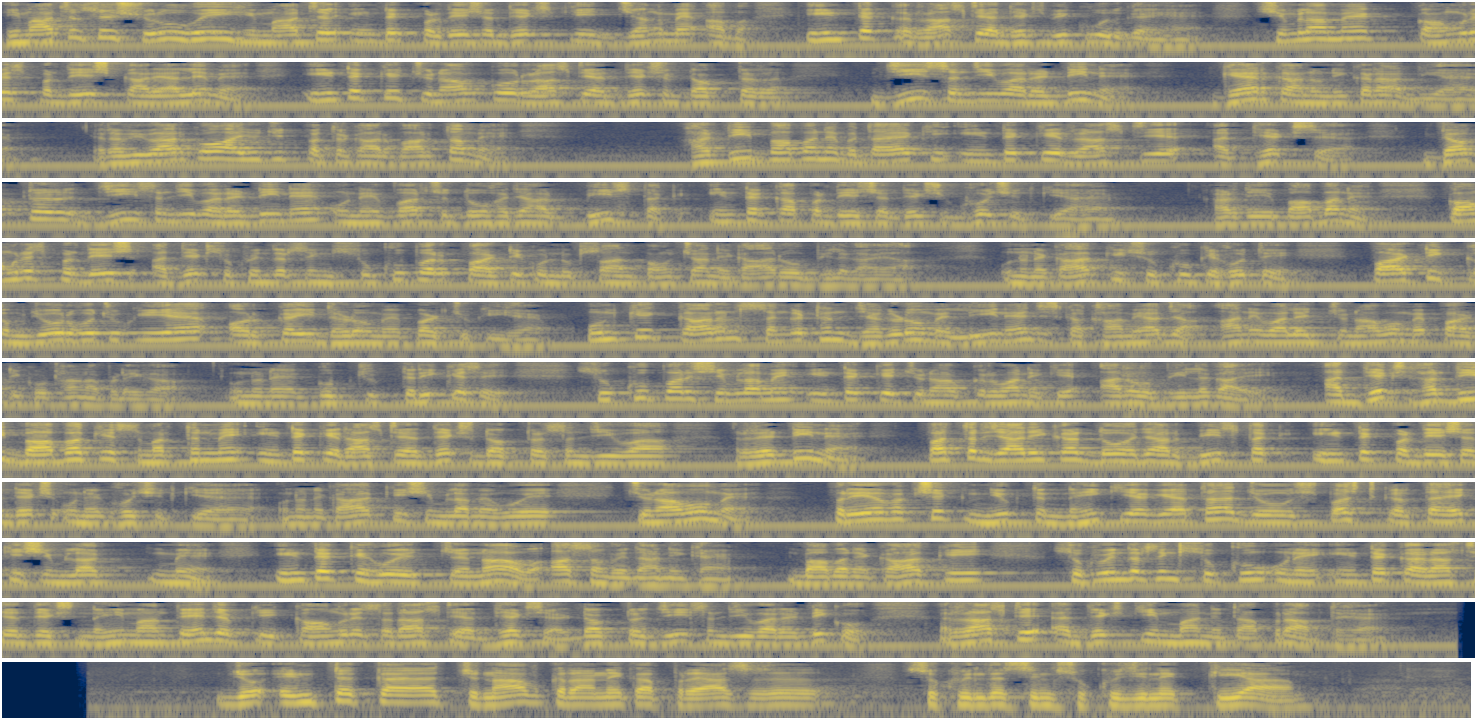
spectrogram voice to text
हिमाचल से शुरू हुई हिमाचल इंटेक प्रदेश अध्यक्ष की जंग में अब इंटेक राष्ट्रीय अध्यक्ष भी कूद गए हैं। शिमला में कांग्रेस प्रदेश कार्यालय में इंटेक के चुनाव को राष्ट्रीय अध्यक्ष डॉक्टर जी संजीवा रेड्डी ने गैर कानूनी करार दिया है। रविवार को आयोजित पत्रकार वार्ता में हरदीप बाबा ने बताया कि इंटेक के राष्ट्रीय अध्यक्ष डॉक्टर जी संजीवा रेड्डी ने उन्हें वर्ष 2020 तक इंटेक का प्रदेश अध्यक्ष घोषित किया है। हरदीप बाबा ने कांग्रेस प्रदेश अध्यक्ष सुखविंदर सिंह सुक्खू पर पार्टी को नुकसान पहुँचाने का आरोप भी लगाया। उन्होंने कहा कि सुक्खू के होते पार्टी कमज़ोर हो चुकी है और कई धड़ों में बढ़ चुकी है। उनके कारण संगठन झगड़ों में लीन है, जिसका खामियाजा आने वाले चुनावों में पार्टी को उठाना पड़ेगा। उन्होंने गुपचुप तरीके से सुक्खू पर शिमला में इंटक के चुनाव करवाने के आरोप भी लगाए। अध्यक्ष हरदीप बाबा के समर्थन में इंटक के राष्ट्रीय अध्यक्ष डॉक्टर संजीवा रेड्डी ने पत्र जारी कर 2020 तक इंटेक प्रदेश अध्यक्ष उन्हें घोषित किया है। उन्होंने कहा कि शिमला में हुए चुनावों में पर्यवेक्षक नियुक्त नहीं किया गया था, जो स्पष्ट करता है कि शिमला में इंटेक के हुए चुनाव असंवैधानिक हैं। बाबा ने कहा कि सुखविंदर सिंह सुक्खू उन्हें इंटेक का राष्ट्रीय अध्यक्ष नहीं मानते हैं, जबकि कांग्रेस राष्ट्रीय अध्यक्ष डॉक्टर जी संजीवा रेड्डी को राष्ट्रीय अध्यक्ष की मान्यता प्राप्त है। जो इंटेक का चुनाव कराने का प्रयास सुखविंदर सिंह सुक्खू जी ने किया,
